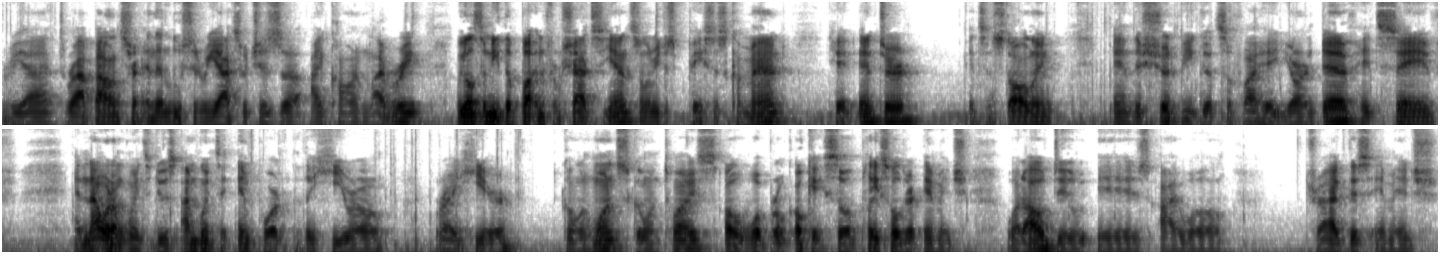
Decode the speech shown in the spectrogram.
React wrap balancer and then Lucide Reacts, which is a icon library. We also need the button from ShadCN. So let me just paste this command, hit enter. It's installing and this should be good. So if I hit yarn dev, hit save. And now what I'm going to do is I'm going to import the hero right here. Going once, going twice. Oh, what broke? Okay, so placeholder image. What I'll do is I will drag this image,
